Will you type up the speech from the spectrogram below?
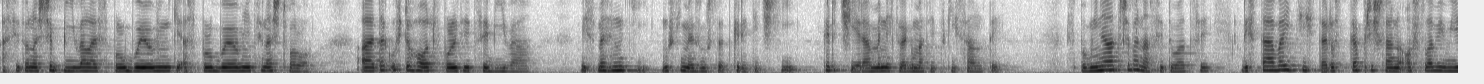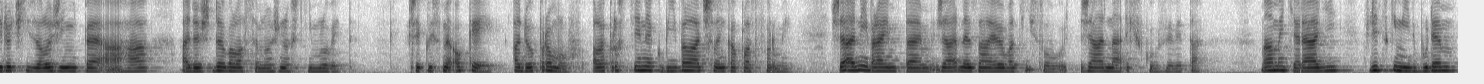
Asi to naše bývalé spolubojovníky a spolubojovnici naštvalo, ale tak už to hold v politice bývá. My jsme hnutí, musíme zůstat kritičtí, krčí rameny flegmatický Santy. Vzpomíná třeba na situaci, kdy stávající starostka přišla na oslavy výročí založení PAH a dožadovala se množností mluvit. Řekli jsme OK a do promluv, ale prostě jen jako bývalá členka platformy. Žádný prime time, žádné zahajovací slovo, žádná exkluzivita. Máme tě rádi, vždycky mít budem,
